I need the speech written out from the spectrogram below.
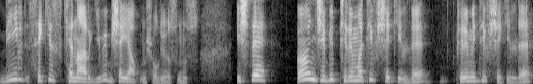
değil sekiz kenar gibi bir şey yapmış oluyorsunuz. İşte önce bir primitif şekilde primitif şekilde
